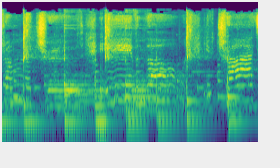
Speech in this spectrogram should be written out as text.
from the truth Even though you try to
